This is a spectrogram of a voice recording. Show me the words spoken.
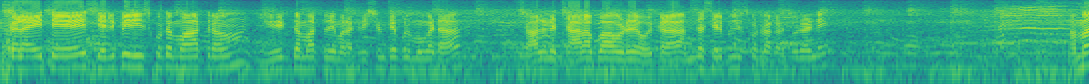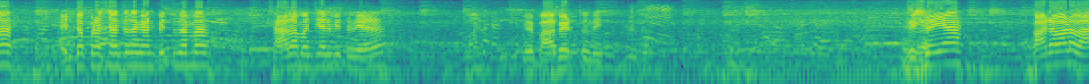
ఇక్కడ అయితే సెల్ఫీ తీసుకుంటే మాత్రం యుగ్ధం వస్తుంది మన కృష్ణ టెంపుల్ ముంగట. చాలా అంటే చాలా బాగుండదు. ఇక్కడ అందరు సెల్ఫీలు తీసుకుంటారు అక్కడ చూడండి. అమ్మా ఎంత ప్రశాంతంగా అనిపిస్తుందమ్మా. చాలా మంచిగా అనిపిస్తుంది కదా బాగా పెడుతుంది కృష్ణయ్య పాట పాడవా?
